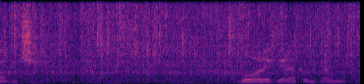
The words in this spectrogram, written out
medici. Vuole che la accompagni tu.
